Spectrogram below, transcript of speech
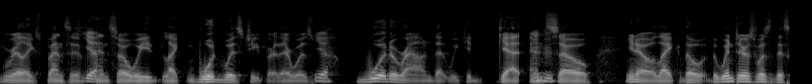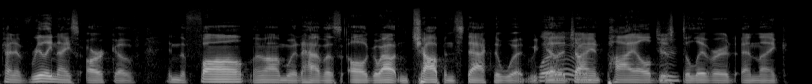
really expensive, Yeah. and so we like wood was cheaper. There was Yeah. Mm-hmm. wood around that we could get, and so you know, like the the winters was this kind of really nice arc of in the fall, my mom would have us all go out and chop and stack the wood. We'd get a giant pile just delivered, and like.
